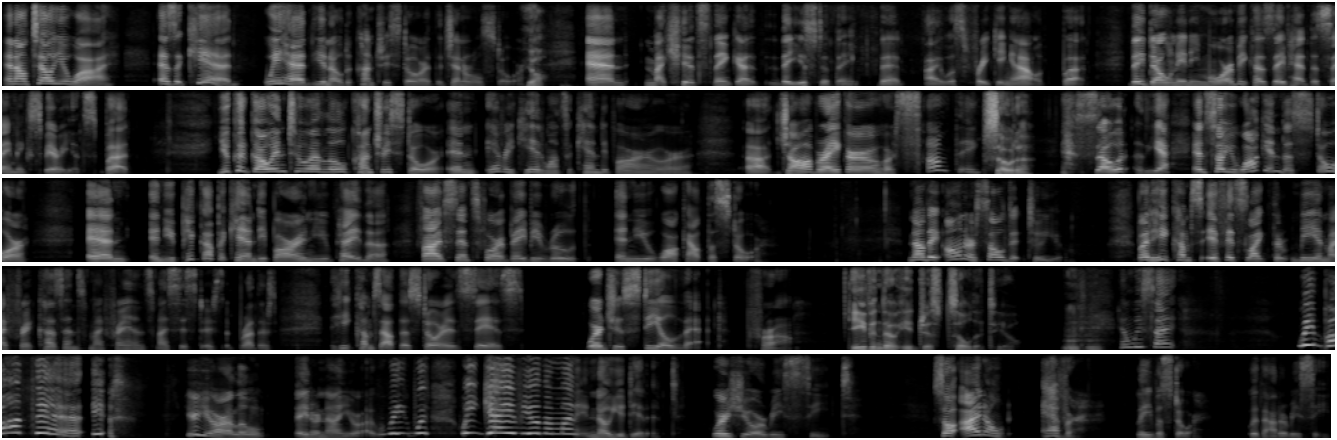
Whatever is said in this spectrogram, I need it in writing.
And I'll tell you why. As a kid, we had, you know, the country store, the general store. Yeah. And my kids think, uh, they used to think that I was freaking out, but they don't anymore because they've had the same experience. But you could go into a little country store, and every kid wants a candy bar or a jawbreaker or something. Soda. Soda, yeah, and so you walk in the store, and and you pick up a candy bar and you pay the five cents for a baby Ruth, and you walk out the store. Now the owner sold it to you, but he comes if it's like the, me and my friend, cousins, my friends, my sisters, brothers. He comes out the store and says, "Where'd you steal that from?" Even though he'd just sold it to you. Hmm And we say, We bought this. It- Here you are, a little eight or nine year old. We, we, we gave you the money. No, you didn't. Where's your receipt? So I don't ever leave a store without a receipt.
